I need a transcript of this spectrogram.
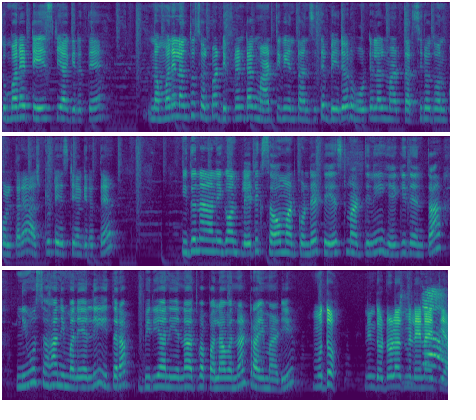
ತುಂಬಾ ಟೇಸ್ಟಿಯಾಗಿರುತ್ತೆ ನಮ್ಮನೇಲಂತೂ ಸ್ವಲ್ಪ ಡಿಫ್ರೆಂಟಾಗಿ ಮಾಡ್ತೀವಿ ಅಂತ ಅನಿಸುತ್ತೆ. ಬೇರೆಯವ್ರ ಹೋಟೆಲಲ್ಲಿ ಮಾಡಿ ತರಿಸಿರೋದು ಅಂದ್ಕೊಳ್ತಾರೆ ಅಷ್ಟು ಟೇಸ್ಟಿಯಾಗಿರುತ್ತೆ ಇದನ್ನು ನಾನೀಗ ಒಂದು ಪ್ಲೇಟಿಗೆ ಸರ್ವ್ ಮಾಡಿಕೊಂಡೆ. ಟೇಸ್ಟ್ ಮಾಡ್ತೀನಿ. ಹೇಗಿದೆ ಅಂತ ನೀವು ಸಹ ನಿಮ್ಮ ಮನೆಯಲ್ಲಿ ಈ ಥರ ಬಿರಿಯಾನಿಯನ್ನು ಅಥವಾ ಪಲಾವನ್ನು ಟ್ರೈ ಮಾಡಿ. ಮುದ್ದು, ನೀನು ದೊಡ್ಡೋಳಾದ್ಮೇಲೆ ಏನಾಯ್ತೀಯಾ?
